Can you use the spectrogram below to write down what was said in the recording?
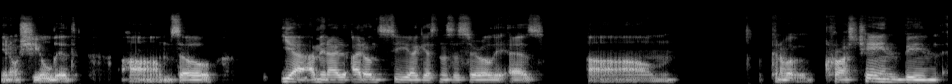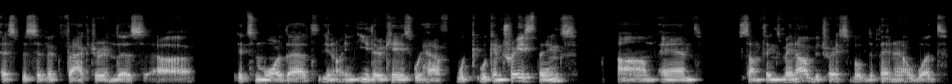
you know shielded. Um, so yeah, I mean, I I don't see, I guess, necessarily as um, kind of a cross chain being a specific factor in this. Uh, it's more that you know in either case we have we, we can trace things um, and some things may not be traceable depending on what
